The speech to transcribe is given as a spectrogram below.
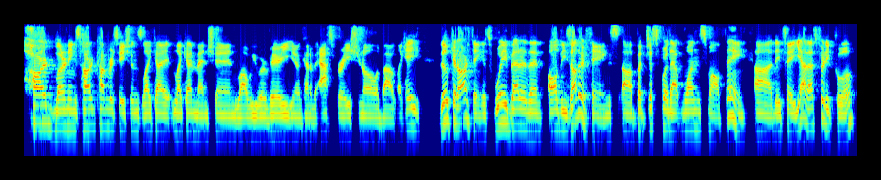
hard learnings hard conversations like i like i mentioned while we were very you know kind of aspirational about like hey look at our thing. It's way better than all these other things uh, but just for that one small thing uh, they'd say yeah that's pretty cool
